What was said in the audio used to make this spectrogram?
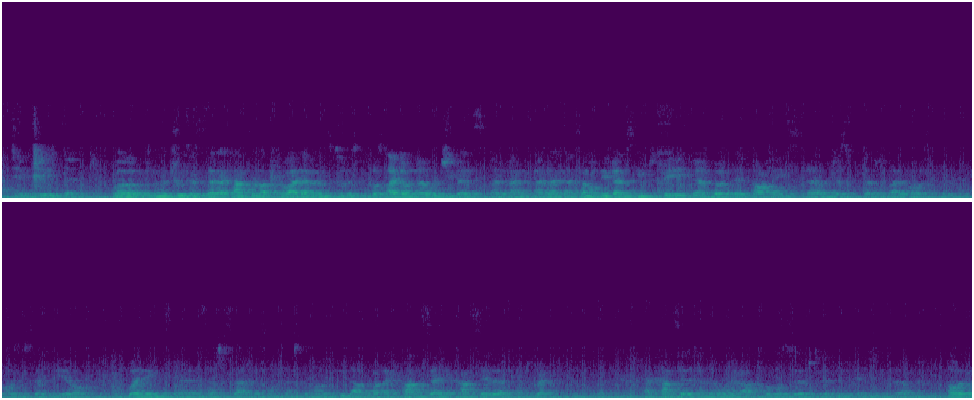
activities that well, the truth is that I can't pro- provide evidence to this because I don't know which events. And, and, and, and some of the events seem to be um, birthday parties, um, just judging by the noises that you hear, or weddings and such as that. They sometimes the noise will be loud, but I can't say. I can't say that I record of. I can't say that I know alcohol was served at the occasion. Um, however,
